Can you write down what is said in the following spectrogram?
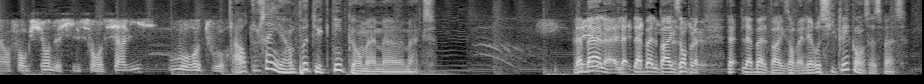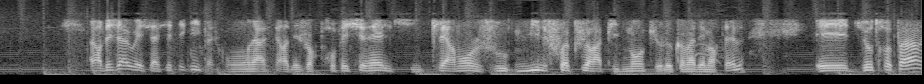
en fonction de s'ils sont au service ou au retour. Alors tout ça, il est un peu technique quand même, euh, Max. La balle, la, balle par exemple, la, balle par exemple, elle est recyclée Comment ça se passe? Alors déjà, oui, c'est assez technique parce qu'on a affaire à des joueurs professionnels qui clairement jouent mille fois plus rapidement que le commun des mortels. Et d'autre part,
